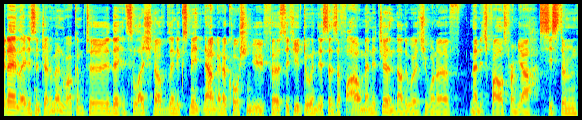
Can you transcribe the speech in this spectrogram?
G'day ladies and gentlemen, welcome to the installation of Linux Mint. Now I'm going to caution you first, if you're doing this as a file manager, in other words you want to manage files from your system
